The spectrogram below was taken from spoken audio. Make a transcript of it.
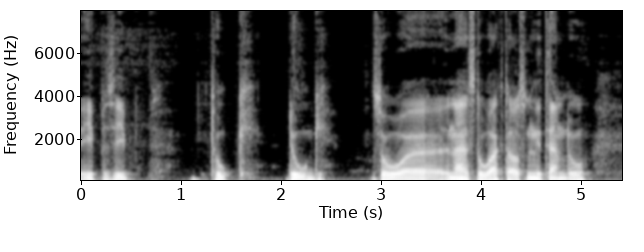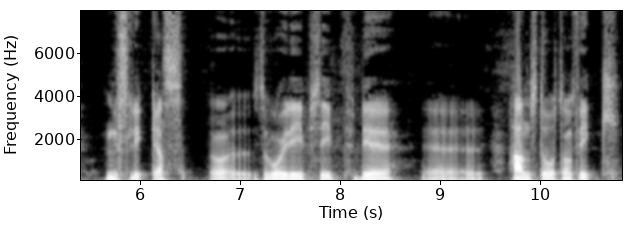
i princip tok dog, så eh, när en stor aktör som Nintendo misslyckas, så var ju det i princip det eh, halmstrå som fick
